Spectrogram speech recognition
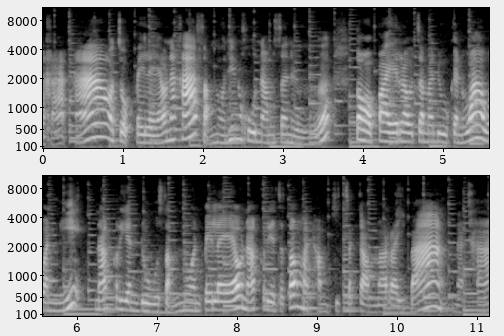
นะคะ อ้าว จบไปแล้วนะคะสำนวนที่คุณครูนำเสนอ ต่อไปเราจะมาดูกันว่าวันนี้นักเรียนดูสำนวนไปแล้ว นักเรียนจะต้องมาทำกิจกรรมอะไรบ้างนะคะ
